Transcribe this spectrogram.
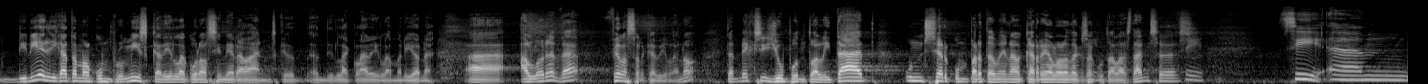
diria lligat amb el compromís que ha dit la Coral Cinera abans, que han dit la Clara i la Mariona, eh, a l'hora de fer la cercavila, no? També exigiu puntualitat, un cert comportament al carrer a l'hora d'executar les danses... Sí. Sí, eh,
